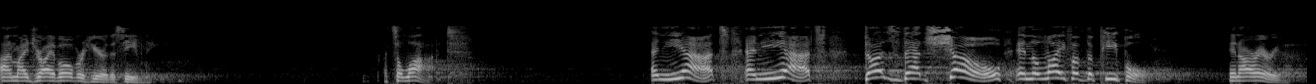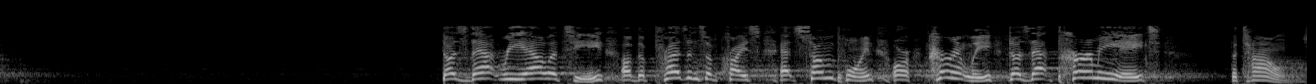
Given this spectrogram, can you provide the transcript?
on my drive over here this evening. That's a lot. And yet, and yet, does that show in the life of the people in our area? Does that reality of the presence of Christ at some point or currently, does that permeate the towns?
